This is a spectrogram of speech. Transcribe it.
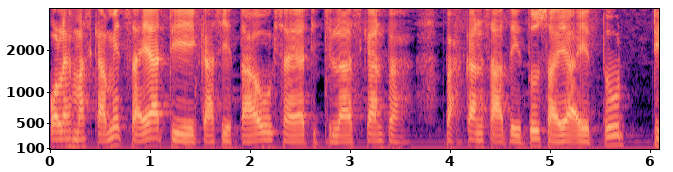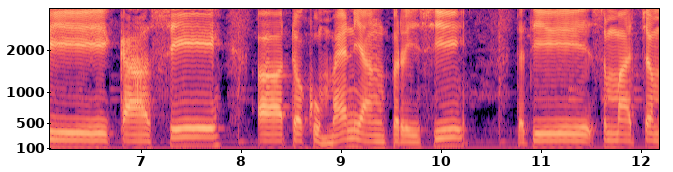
oleh Mas Kamit saya dikasih tahu, saya dijelaskan bah bahkan saat itu saya itu dikasih eh, dokumen yang berisi jadi semacam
